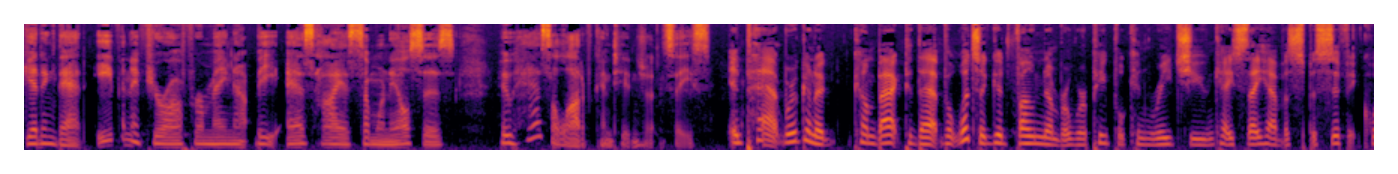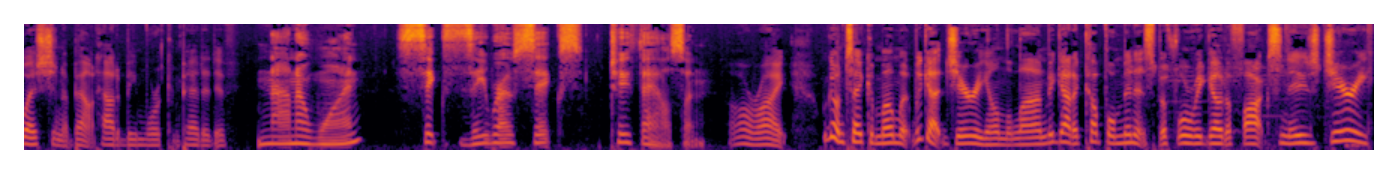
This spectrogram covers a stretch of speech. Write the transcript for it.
getting that, even if your offer may not be as high as someone else's who has a lot of contingencies. And Pat, we're going to come back to that, but what's a good phone number where people can reach you in case they have a specific question about how to be more competitive? 901 606 2000. All right. We're going to take a moment. We got Jerry on the line. We got a couple minutes before we go to Fox News. Jerry,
